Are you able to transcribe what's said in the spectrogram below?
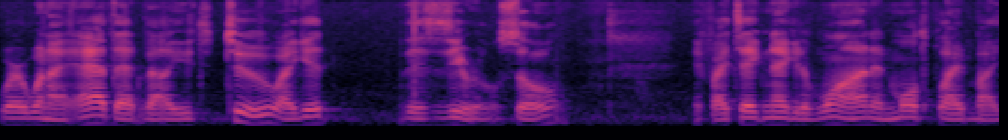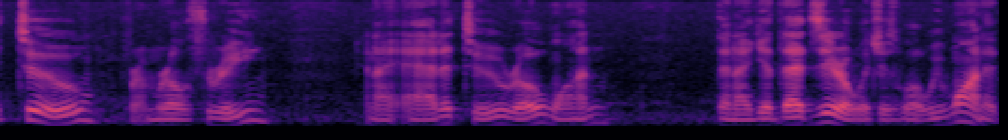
where when I add that value to 2 I get this 0. So if I take negative 1 and multiply it by 2 from row 3 and I add it to row 1 then I get that 0 which is what we wanted.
